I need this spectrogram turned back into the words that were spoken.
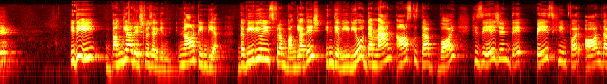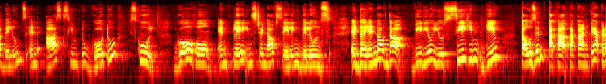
এ- ఇది బంగ్లాదేశ్లో జరిగింది not India the video is from Bangladesh in the video the man asks the boy his age and they pays him for all the balloons and asks him to go to school go home and play instead of selling balloons at the end of the video you see him give thousand taka taka అంటే అక్కడ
